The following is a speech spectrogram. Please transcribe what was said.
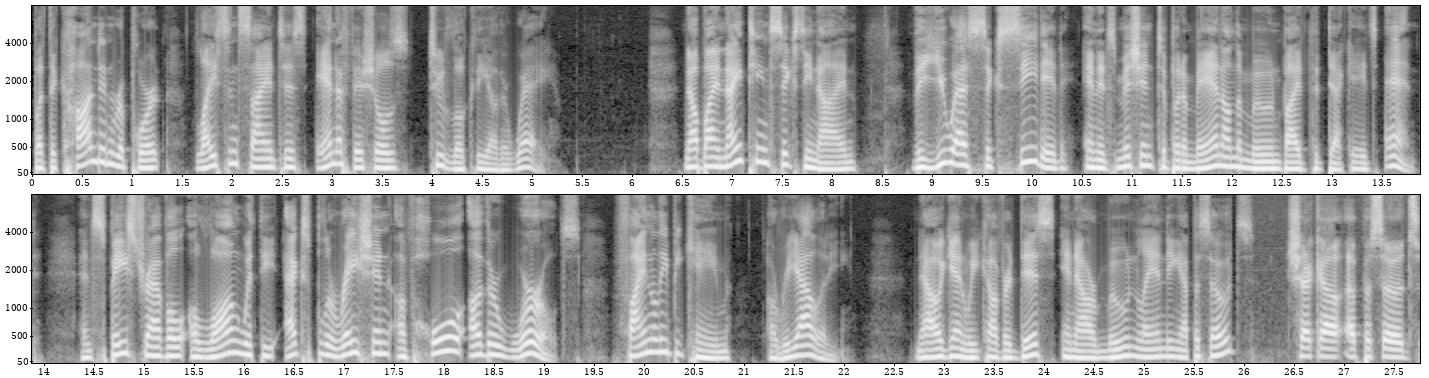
but the Condon report licensed scientists and officials to look the other way. Now, by 1969, the U.S. succeeded in its mission to put a man on the moon by the decade's end and space travel, along with the exploration of whole other worlds, finally became a reality. Now, again, we covered this in our moon landing episodes. Check out episodes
